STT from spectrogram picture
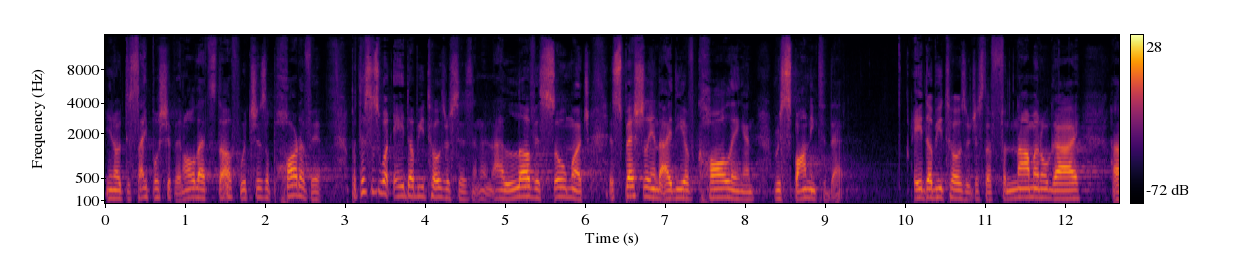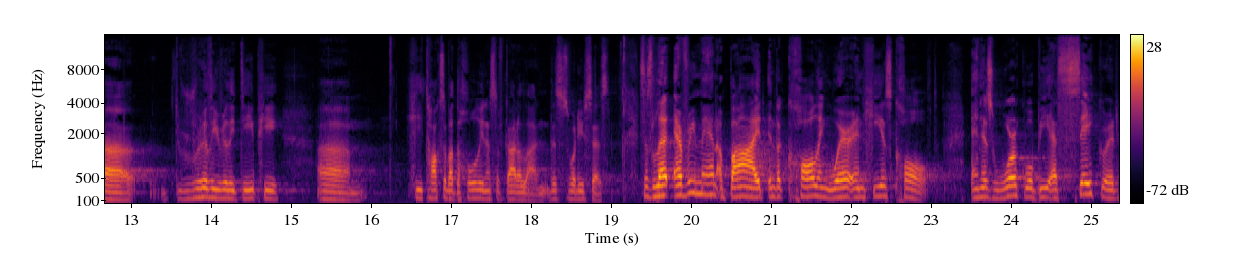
you know, discipleship and all that stuff, which is a part of it. But this is what A.W. Tozer says, and, and I love it so much, especially in the idea of calling and responding to that. A.W. Tozer, just a phenomenal guy, uh, really, really deep. He... Um, he talks about the holiness of God a lot. And this is what he says. He says, Let every man abide in the calling wherein he is called, and his work will be as sacred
